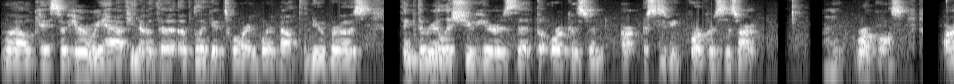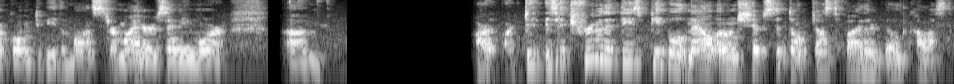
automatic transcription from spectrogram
well, okay, so here we have, you know, the obligatory. What about the new bros? I think the real issue here is that the orcas are, excuse me, porpoises aren't, Rorquals aren't going to be the monster miners anymore. Um, are, are do, is it true that these people now own ships that don't justify their build cost?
